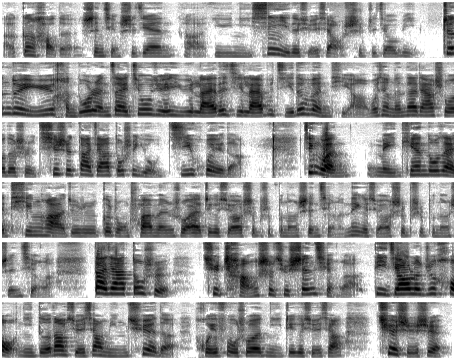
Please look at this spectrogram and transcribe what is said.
呃更好的申请时间啊，与你心仪的学校失之交臂。针对于很多人在纠结于来得及来不及的问题啊，我想跟大家说的是，其实大家都是有机会的。尽管每天都在听哈，就是各种传闻说，哎，这个学校是不是不能申请了？那个学校是不是不能申请了？大家都是去尝试去申请了，递交了之后，你得到学校明确的回复说你这个学校确实是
